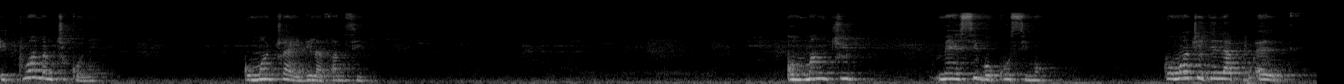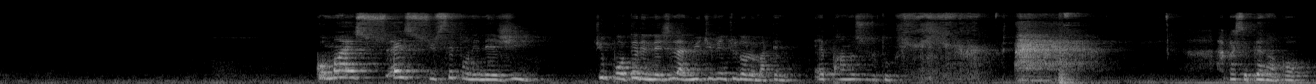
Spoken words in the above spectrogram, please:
Et toi-même, tu connais comment tu as aidé la femme-ci. Comment tu... Merci beaucoup, Simon. Comment tu étais là pour elle? Comment elle, elle suçait ton énergie? Tu portais l'énergie la nuit, tu viens, tu dans le matin. Elle prend surtout. Ah. Après, c'est plein encore.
